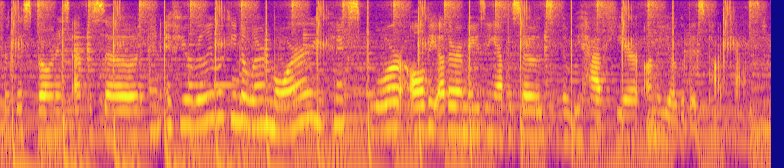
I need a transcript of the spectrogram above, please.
for this bonus episode. And if you're really looking to learn more, you can explore all the other amazing episodes that we have here on the Yoga Biz podcast.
